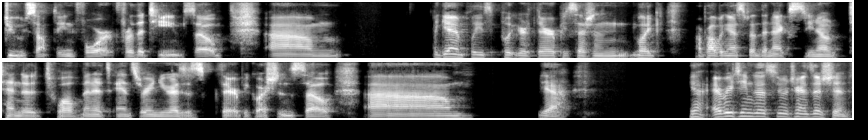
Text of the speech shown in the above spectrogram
do something for for the team. So um again please put your therapy session like i'm probably going to spend the next you know 10 to 12 minutes answering you guys' therapy questions so um yeah. Yeah every team goes through a transition.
